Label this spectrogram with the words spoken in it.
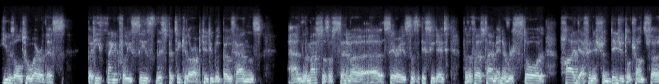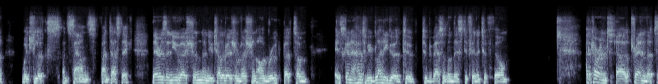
he was all too aware of this. But he thankfully seized this particular opportunity with both hands and the Masters of Cinema uh, series has issued it for the first time in a restored high definition digital transfer, which looks and sounds fantastic. There is a new version, a new television version en route, but um, it's going to have to be bloody good to, to be better than this definitive film. A current uh, trend that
